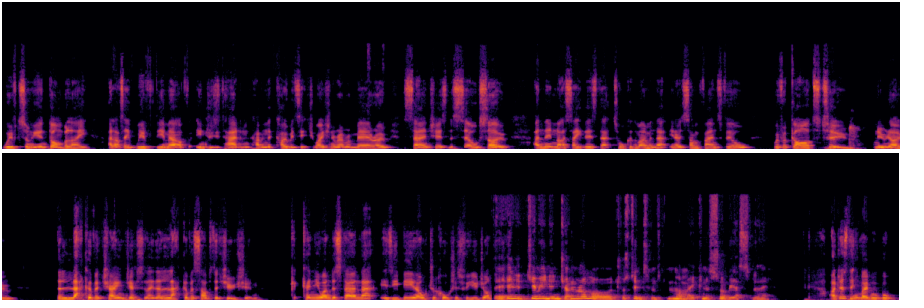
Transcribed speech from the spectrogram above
with and Ndombele, and I'd say with the amount of injuries he's had and having the COVID situation around Romero, Sanchez, Lo Celso, and then like I say, there's that talk at the moment that you know some fans feel with regards to Nuno, the lack of a change yesterday, the lack of a substitution. C- can you understand that? Is he being ultra cautious for you, John? Do you mean in general or just in terms of not making a sub yesterday? I just think maybe we'll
